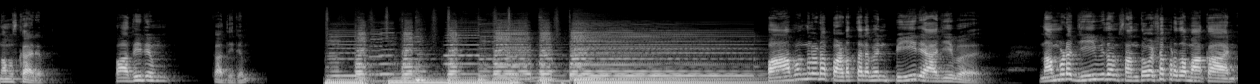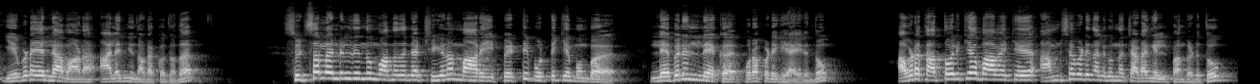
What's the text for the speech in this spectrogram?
നമസ്കാരം. പതിരും കതിരും. പാപങ്ങളുടെ പടത്തലവൻ പി രാജീവ് നമ്മുടെ ജീവിതം സന്തോഷപ്രദമാക്കാൻ എവിടെയെല്ലാമാണ് അലഞ്ഞു നടക്കുന്നത്? സ്വിറ്റ്സർലൻഡിൽ നിന്നും വന്നതിന്റെ ക്ഷീണം മാറി പെട്ടി പൊട്ടിക്കും മുമ്പ് ലെബനനിലേക്ക് പുറപ്പെടുകയായിരുന്നു. അവിടെ കത്തോലിക്ക ബാവയ്ക്ക് അംശവടി നൽകുന്ന ചടങ്ങിൽ പങ്കെടുത്തു.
